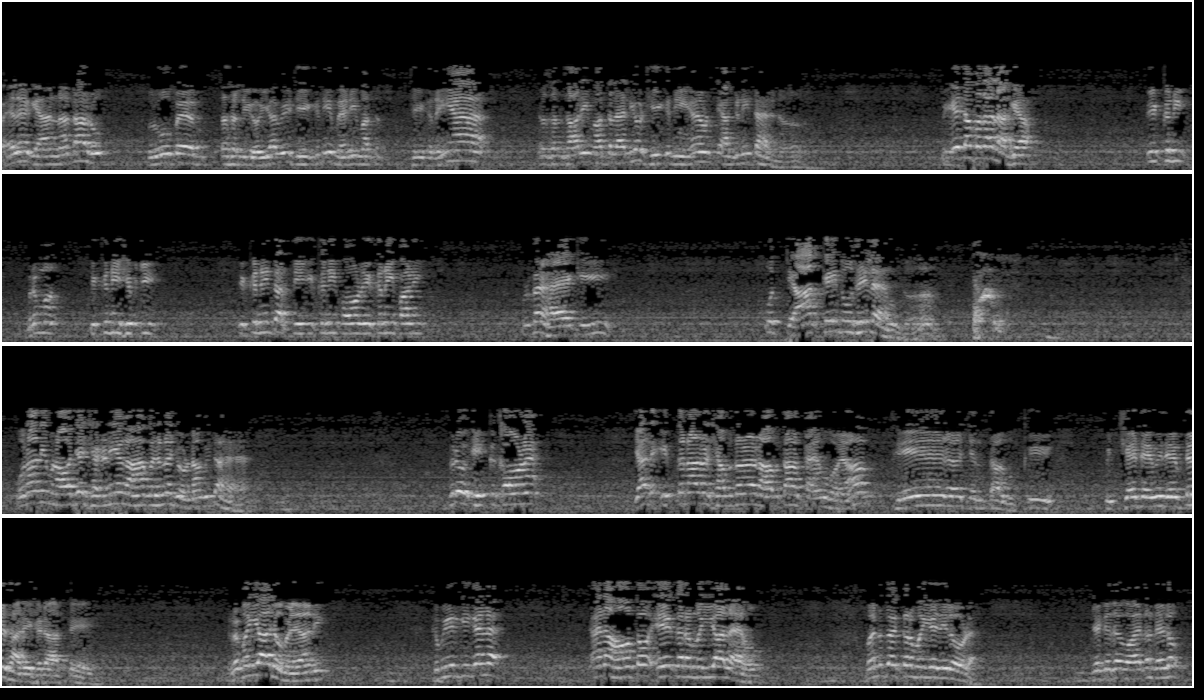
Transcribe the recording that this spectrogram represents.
ਪਹਿਲੇ ਗਿਆਨ ਨਾਲ ਤਾਂ ਰੂਪ ਰੂਪ ਤਸੱਲੀ ਹੋਈ ਆ ਵੀ ਠੀਕ ਨਹੀਂ, ਮੇਰੀ ਮਤ ਠੀਕ ਨਹੀਂ ਹੈ ਜੋ ਸੰਸਾਰੀ ਮਤ ਲੈ ਲਿਓ, ਠੀਕ ਨਹੀਂ ਹੈ, ਹੁਣ ਤਿਆਗਣੀ ਤਾਂ ਹੈ ਨਾ ਵੀ ਇਹ ਤਾਂ ਪਤਾ ਲੱਗ ਗਿਆ ਇੱਕ ਨਹੀਂ ਬ੍ਰਹਮਾ, ਇੱਕ ਨਹੀਂ ਸ਼ਿਵ ਜੀ ਇੱਕ ਨਹੀਂ ਧਰਤੀ, ਇੱਕ ਨਹੀਂ ਪੌਣ, ਇੱਕ ਨਹੀਂ ਪਾਣੀ। ਹੁਣ ਫਿਰ ਹੈ ਕੀ? ਉਹ ਤਿਆਗ ਕੇ ਹੀ ਦੂਸਰੀ ਲੈ ਹੋਊਗਾ ਉਹਨਾਂ ਦੀ ਬਣਾਓ ਜੇ ਛੱਡਣੀ ਹੈ ਗਾਹਾਂ ਕੁਝ ਨਾਲ ਜੋੜਨਾ ਵੀ ਤਾਂ ਹੈ। ਫਿਰ ਉਹ ਇੱਕ ਕੌਣ ਹੈ? ਜਦ ਇੱਕ ਨਾਲ ਸ਼ਬਦ ਨਾਲ ਰਾਬਤਾ ਕਾਇਮ ਹੋਇਆ, ਫਿਰ ਚਿੰਤਾ ਮੁੱਕੀ। ਪਿੱਛੇ ਦੇਵੀ ਦੇਵਤੇ ਸਾਰੇ ਛਡਾਤੇ। ਰਮਈਆ ਜੋ ਮਿਲਿਆ ਨਹੀਂ। ਕਬੀਰ ਕੀ ਕਹਿੰਦਾ? ਕਹਿੰਦਾ, ਹਾਂ ਤਾਂ ਇੱਕ ਰਮਈਆ ਲੈ ਹੋ ਮੈਨੂੰ ਤਾਂ ਇੱਕ ਰਮਈਏ ਦੀ ਲੋੜ ਹੈ। ਜੇ ਕਿਤੇ ਵਾਇ ਤਾਂ ਦੇ ਦਿਓ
